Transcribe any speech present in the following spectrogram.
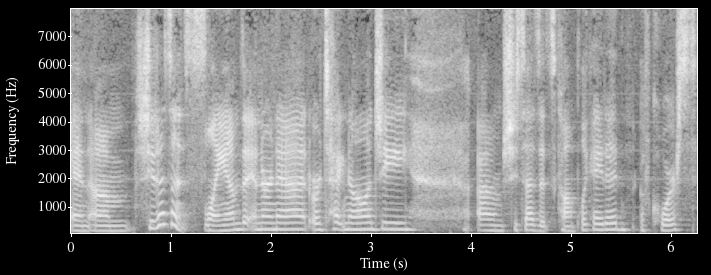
And um, she doesn't slam the internet or technology. Um, she says it's complicated, of course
